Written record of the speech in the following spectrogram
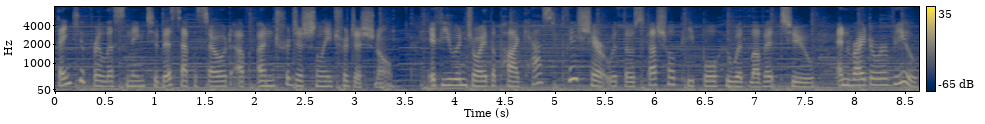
Thank you for listening to this episode of Untraditionally Traditional. If you enjoy the podcast, please share it with those special people who would love it too and write a review.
